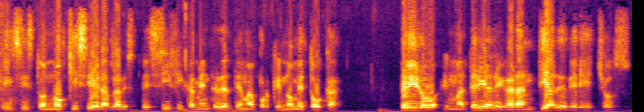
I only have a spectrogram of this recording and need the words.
que insisto, no quisiera hablar específicamente del tema porque no me toca, pero en materia de garantía de derechos,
